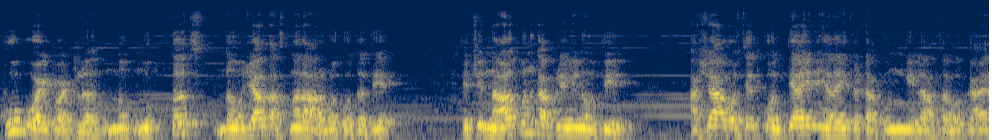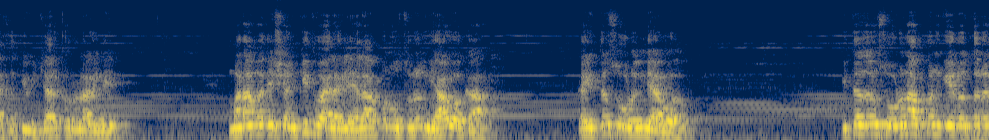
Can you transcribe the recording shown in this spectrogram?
खूप वाईट वाटलं. न नुकतंच नवजात असणारं अर्भक होतं ते. त्याची नाळ पण कापलेली नव्हती. अशा अवस्थेत कोणत्याही ह्याला इथं टाकून गेला असावं काय असं ती विचार करू लागली. मनामध्ये शंकित व्हायला लागले ह्याला आपण उचलून घ्यावं का? का इथं सोडून द्यावं? इथं जर सोडून आपण गेलो तर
